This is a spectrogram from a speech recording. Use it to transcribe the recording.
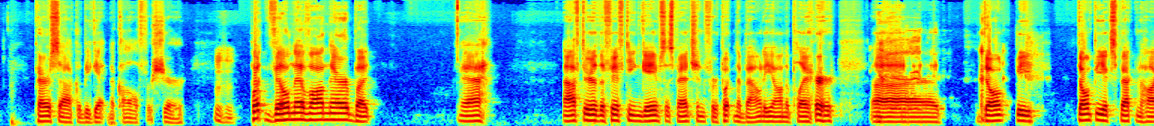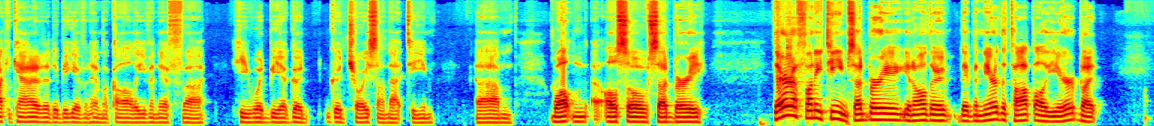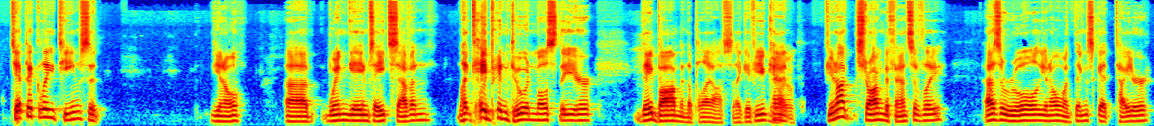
Parascak will be getting a call for sure. Mm-hmm. Put Villeneuve on there, but yeah, after the 15 game suspension for putting the bounty on the player, uh, don't be don't be expecting Hockey Canada to be giving him a call, even if uh, he would be a good good choice on that team. Um, Walton, also Sudbury. They're a funny team. Sudbury, you know, they they've been near the top all year, but typically teams that you know uh, win games eight seven like they've been doing most of the year, they bomb in the playoffs. Like if you can't, yeah. if you're not strong defensively, as a rule, you know when things get tighter,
